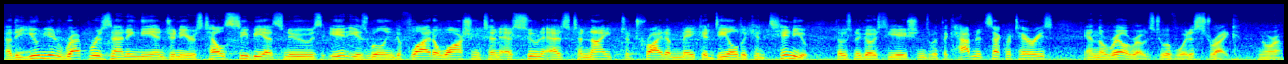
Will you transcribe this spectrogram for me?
Now, the union representing the engineers tells CBS News it is willing to fly to Washington as soon as tonight to try to make a deal to continue those negotiations with the cabinet secretaries and the railroads to avoid a strike. Norah?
